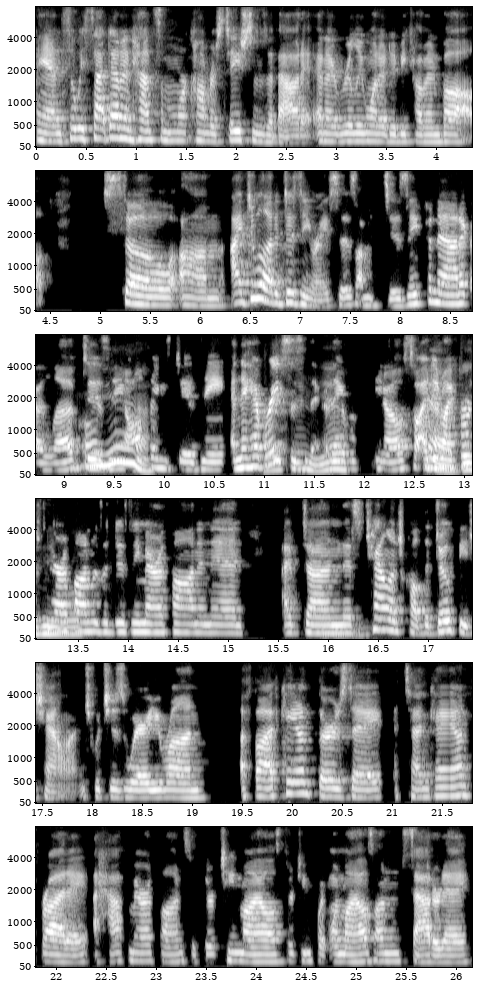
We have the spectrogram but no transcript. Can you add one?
And so we sat down and had some more conversations about it. And I really wanted to become involved. So um, I do a lot of Disney races. I'm a Disney fanatic. I love oh, Disney, yeah. all things Disney, and they have races there. Yeah. They have, you know, so I did my first Disney marathon World. was a Disney marathon, and then I've done this mm-hmm. challenge called the Dopey Challenge, which is where you run a 5K on Thursday, a 10K on Friday, a half marathon, so 13 miles, 13.1 miles on Saturday,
